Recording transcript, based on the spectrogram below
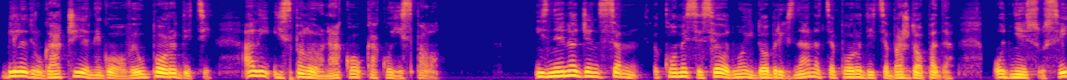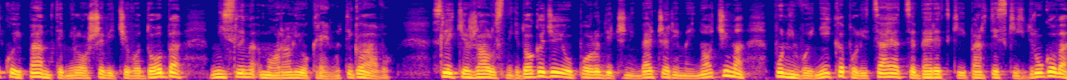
bile drugačije nego ove u porodici, ali ispalo je onako kako ispalo – Iznenađen sam kome se sve od mojih dobrih znanaca porodica baš dopada. Od nje su svi koji pamte Miloševićevo doba, mislim, morali okrenuti glavu. Slike žalosnih događaja u porodičnim večerima i noćima, punim vojnika, policajaca, beretki i partijskih drugova,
